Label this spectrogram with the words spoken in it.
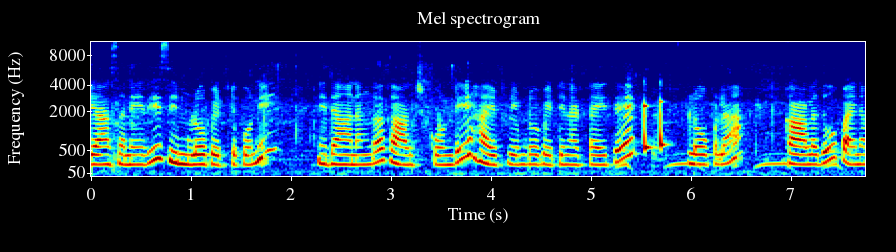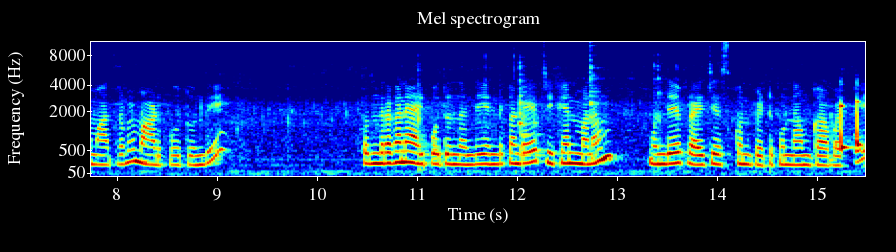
గ్యాస్ అనేది సిమ్లో పెట్టుకొని నిదానంగా కాల్చుకోండి. హై ఫ్లేమ్లో పెట్టినట్టయితే లోపల కాలదు పైన మాత్రమే మాడిపోతుంది. తొందరగానే అయిపోతుందండి. ఎందుకంటే చికెన్ మనం ముందే ఫ్రై చేసుకొని పెట్టుకున్నాం కాబట్టి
